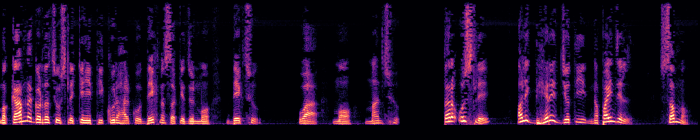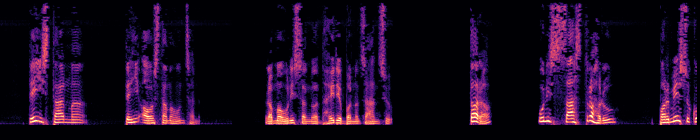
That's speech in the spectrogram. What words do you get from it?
म कामना गर्दछु उसले केही ती कुराहरूको देख्न सके जुन म देख्छु वा म मान्छु। तर उसले अलिक धेरै ज्योति नपाइन्जेलसम्म त्यही स्थानमा त्यही अवस्थामा हुन्छन् र म उनीसँग धैर्य बन्न चाहन्छु। तर उनी शास्त्रहरू परमेश्वरको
